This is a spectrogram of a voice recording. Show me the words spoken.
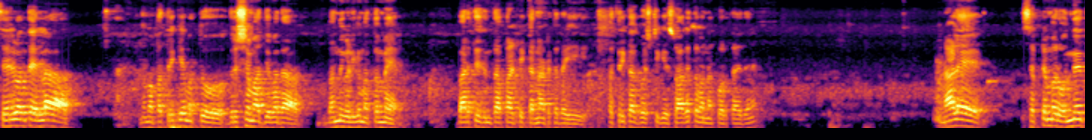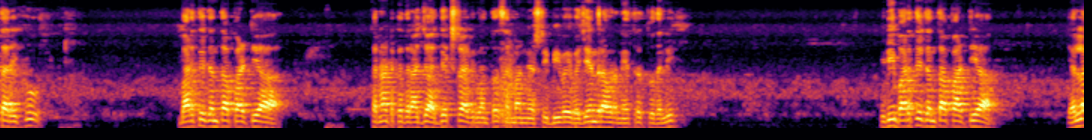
ಸೇರಿರುವಂಥ ಎಲ್ಲ ನಮ್ಮ ಪತ್ರಿಕೆ ಮತ್ತು ದೃಶ್ಯ ಮಾಧ್ಯಮದ ಬಂಧುಗಳಿಗೆ ಮತ್ತೊಮ್ಮೆ ಭಾರತೀಯ ಜನತಾ ಪಾರ್ಟಿ ಕರ್ನಾಟಕದ ಈ ಪತ್ರಿಕಾಗೋಷ್ಠಿಗೆ ಸ್ವಾಗತವನ್ನು ಕೋರ್ತಾ ಇದ್ದೇನೆ. ನಾಳೆ ಸೆಪ್ಟೆಂಬರ್ ಒಂದನೇ ತಾರೀಕು ಭಾರತೀಯ ಜನತಾ ಪಾರ್ಟಿಯ ಕರ್ನಾಟಕದ ರಾಜ್ಯ ಅಧ್ಯಕ್ಷರಾಗಿರುವಂಥ ಸನ್ಮಾನ್ಯ ಶ್ರೀ ಬಿ ವೈ ವಿಜೇಂದ್ರ ಅವರ ನೇತೃತ್ವದಲ್ಲಿ ಇಡೀ ಭಾರತೀಯ ಜನತಾ ಪಾರ್ಟಿಯ ಎಲ್ಲ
